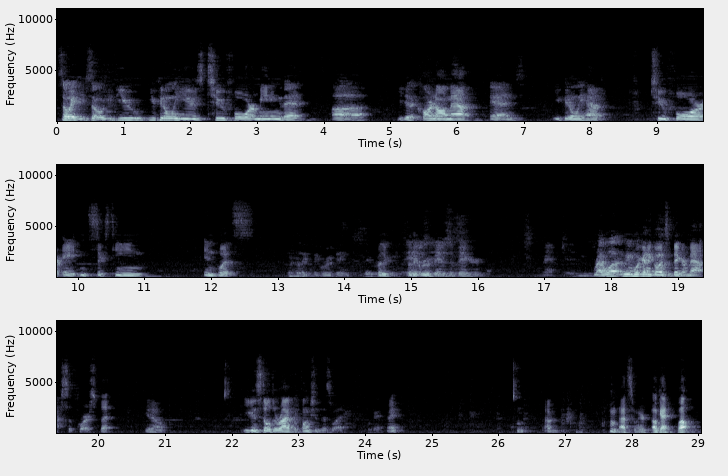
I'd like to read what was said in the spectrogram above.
so wait, so if you you can only use two four, meaning that uh, you did a Karnaugh map and you could only have two four, eight, and sixteen inputs For the, the groupings. for the for the It grouping. is a bigger map. Right. Well, I mean, we're going to go into bigger maps, of course, but you know, you can still derive the function this way. Okay. Right. Hmm, hmm, that's weird. Okay. Well.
